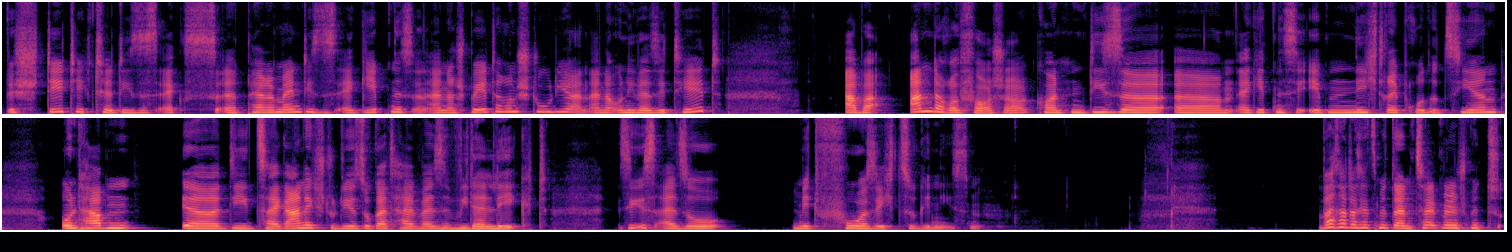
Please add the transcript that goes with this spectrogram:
bestätigte dieses Experiment, dieses Ergebnis in einer späteren Studie an einer Universität, aber andere Forscher konnten diese äh, Ergebnisse eben nicht reproduzieren und haben äh, die Zeigarnik-Studie sogar teilweise widerlegt. Sie ist also mit Vorsicht zu genießen. Was hat das jetzt mit deinem Zeitmanagement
